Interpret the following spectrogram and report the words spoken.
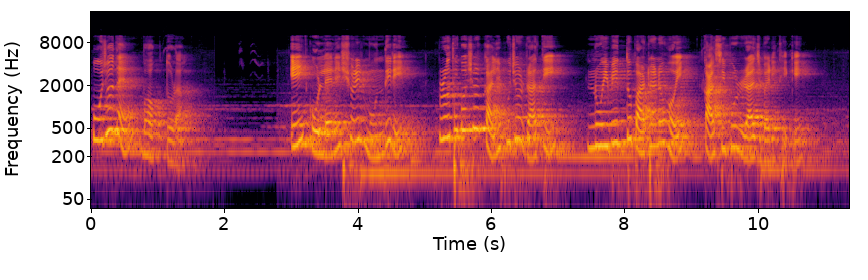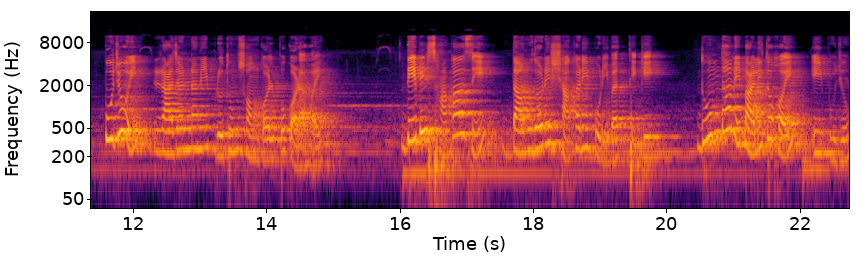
পুজো দেন ভক্তরা। এই কল্যাণেশ্বরীর মন্দিরে প্রতি বছর কালী পুজোর রাতে নৈবেদ্য পাঠানো হয় কাশীপুর রাজবাড়ি থেকে। পুজোয় রাজার নামে প্রথম সংকল্প করা হয়। দেবীর শাঁখা আসে দামোদরের শাঁখারির পরিবার থেকে। ধুমধামে পালিত হয় এই পুজো।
